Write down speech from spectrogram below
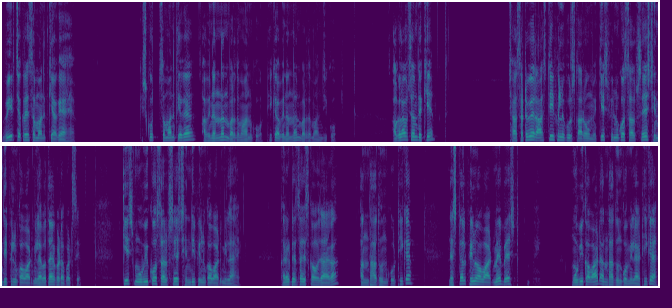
वीर चक्र से सम्मानित किया गया है? किसको सम्मानित किया गया? अभिनंदन वर्धमान को, ठीक है? अभिनंदन वर्धमान जी को। अगला क्वेश्चन देखिए। छियासठवें राष्ट्रीय फ़िल्म पुरस्कारों में किस फ़िल्म को सर्वश्रेष्ठ हिंदी फ़िल्म का अवार्ड मिला है? बताए फटाफट से। किस मूवी को सर्वश्रेष्ठ हिंदी फ़िल्म का अवार्ड मिला है? करेक्ट आंसर इसका हो जाएगा अंधाधुन को, ठीक है? नेशनल फ़िल्म अवार्ड में बेस्ट मूवी का अवार्ड अंधाधुन को मिला है, ठीक है?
